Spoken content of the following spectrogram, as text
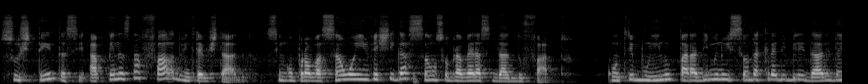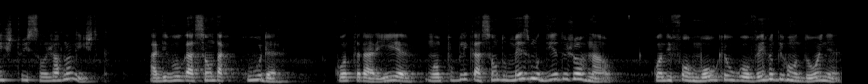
sustenta-se apenas na fala do entrevistado, sem comprovação ou investigação sobre a veracidade do fato, contribuindo para a diminuição da credibilidade da instituição jornalística. A divulgação da cura contraria uma publicação do mesmo dia do jornal, quando informou que o governo de Rondônia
